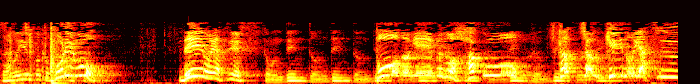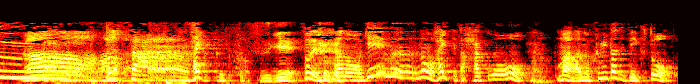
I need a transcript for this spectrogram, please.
そういうことこれを、例のやつです。どんでんどんでんどんでん。ボードゲームの箱を使っちゃう系のやつあードッサーンはい。すげえ。そうです。あの、ゲームの入ってた箱を、まあ、あの、組み立てていくと、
